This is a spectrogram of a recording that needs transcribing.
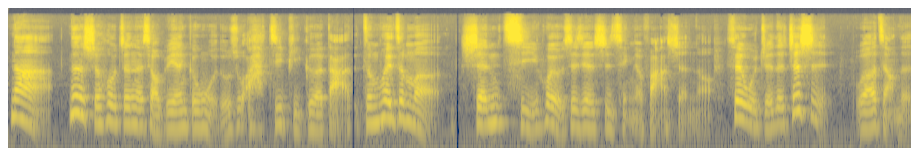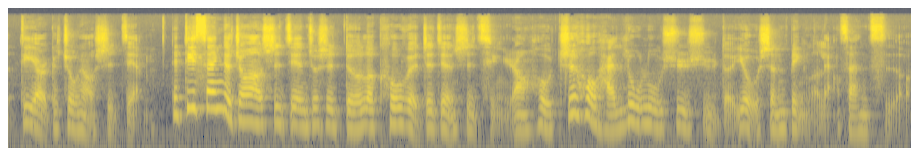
那那时候真的，小编跟我都说啊，鸡皮疙瘩，怎么会这么神奇，会有这件事情的发生呢？所以我觉得这是。我要讲的第二个重要事件，那第三个重要事件就是得了 COVID 这件事情，然后之后还陆陆续续的又生病了两三次哦。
